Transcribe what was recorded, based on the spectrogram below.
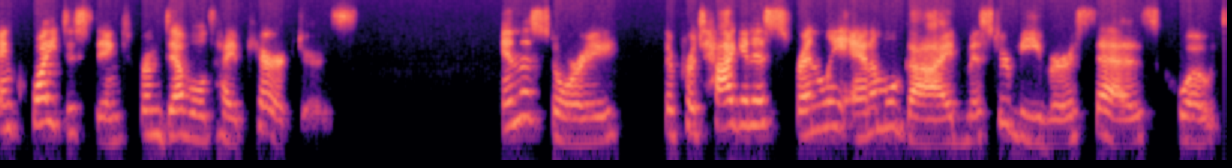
and quite distinct from devil type characters. In the story, the protagonist's friendly animal guide, Mr. Beaver, says, quote,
